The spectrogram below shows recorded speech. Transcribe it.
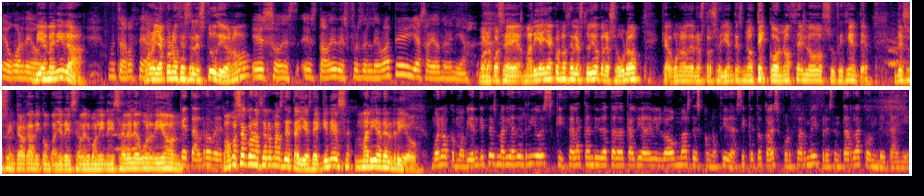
El Guardión. Bienvenida. Muchas gracias. Bueno, ya conoces el estudio, ¿no? Eso es, esta vez después del debate ya sabía dónde venía. Bueno, pues eh, María ya conoce el estudio, pero seguro que algunos de nuestros oyentes no te conoce lo suficiente. De eso se encarga mi compañera Isabel Molina. Isabel Eguardión. ¿Qué tal, Robert? Vamos a conocer más detalles de quién es María del Río. Bueno, como bien dices, María del Río es quizá la candidata a la alcaldía de Bilbao más desconocida, así que toca esforzarme y presentarla con detalle.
